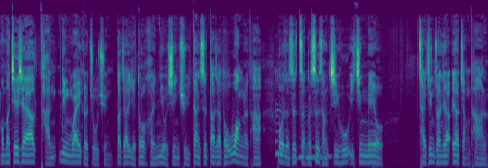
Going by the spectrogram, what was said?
我们接下来要谈另外一个族群，大家也都很有兴趣，但是大家都忘了它，或者是整个市场几乎已经没有。财经专家要讲他了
